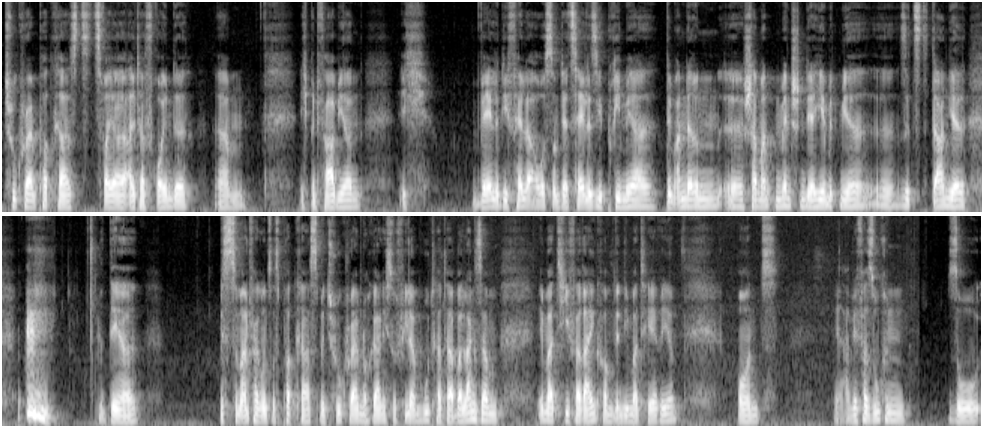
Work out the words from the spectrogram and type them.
True Crime Podcast zweier alter Freunde. Ähm, ich bin Fabian. Ich wähle die Fälle aus und erzähle sie primär dem anderen äh, charmanten Menschen, der hier mit mir äh, sitzt, Daniel, der bis zum Anfang unseres Podcasts mit True Crime noch gar nicht so viel am Hut hatte, aber langsam immer tiefer reinkommt in die Materie. Und ja, wir versuchen so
